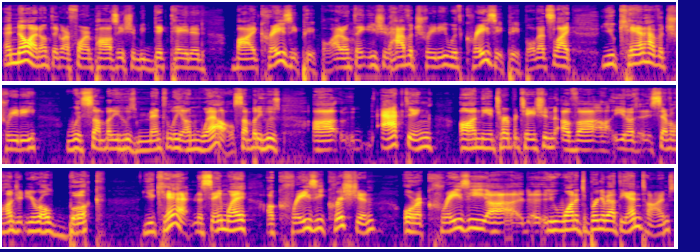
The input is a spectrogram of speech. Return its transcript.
and no, I don't think our foreign policy should be dictated by crazy people. I don't think you should have a treaty with crazy people. That's like you can't have a treaty with somebody who's mentally unwell, somebody who's uh, acting on the interpretation of a you know several hundred year old book. You can't. In the same way, a crazy Christian or a crazy uh, who wanted to bring about the end times.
